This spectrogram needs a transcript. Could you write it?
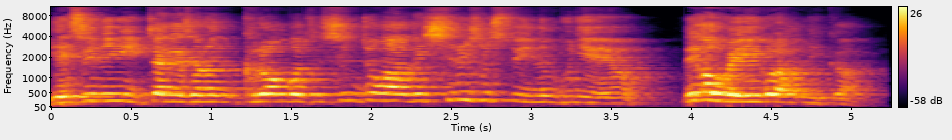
예수님 입장에서는 그런 것을 순종하기 싫으실 수 있는 분이에요. 내가 왜 이걸 합니까?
